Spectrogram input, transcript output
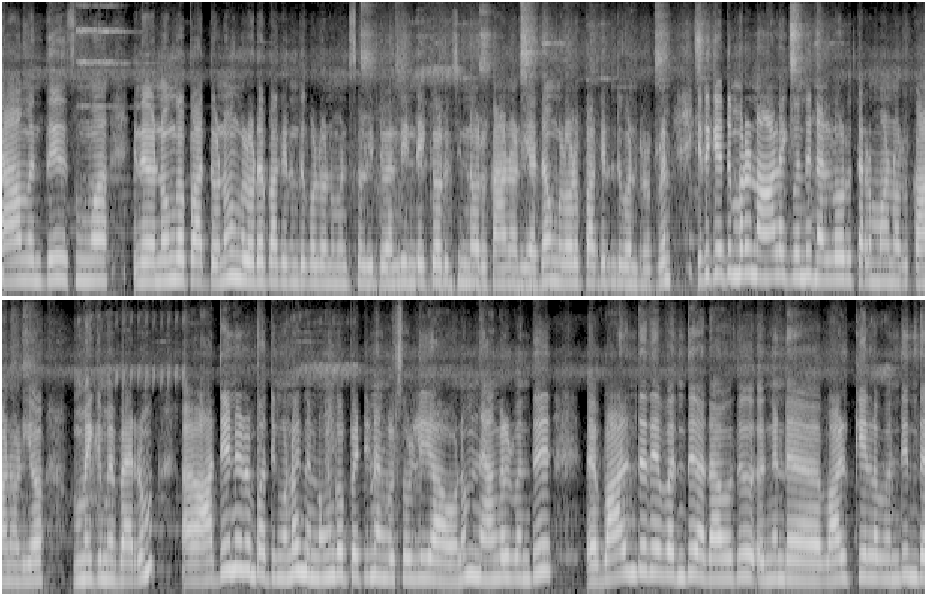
நான் வந்து சும்மா இந்த நொங்க பார்த்தோன்னு உங்களோட பகிர்ந்து கொள்ளணும்னு சொல்லிட்டு வந்து இன்றைக்கு ஒரு சின்ன ஒரு காணொலியாக தான் உங்களோட பகிர்ந்து கொண்டிருக்கிறேன். இதுக்கு ஏற்ற மாதிரி நாளைக்கு வந்து நல்ல ஒரு தரமான ஒரு காணொலியாக உண்மைக்குமே வரும். அதே நேரம் பார்த்தீங்கன்னா இந்த நொங்கை பற்றி நாங்கள் சொல்லி ஆகணும். நாங்கள் வந்து வாழ்ந்ததே வந்து அதாவது எங்கள்ட வாழ்க்கையில் வந்து இந்த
